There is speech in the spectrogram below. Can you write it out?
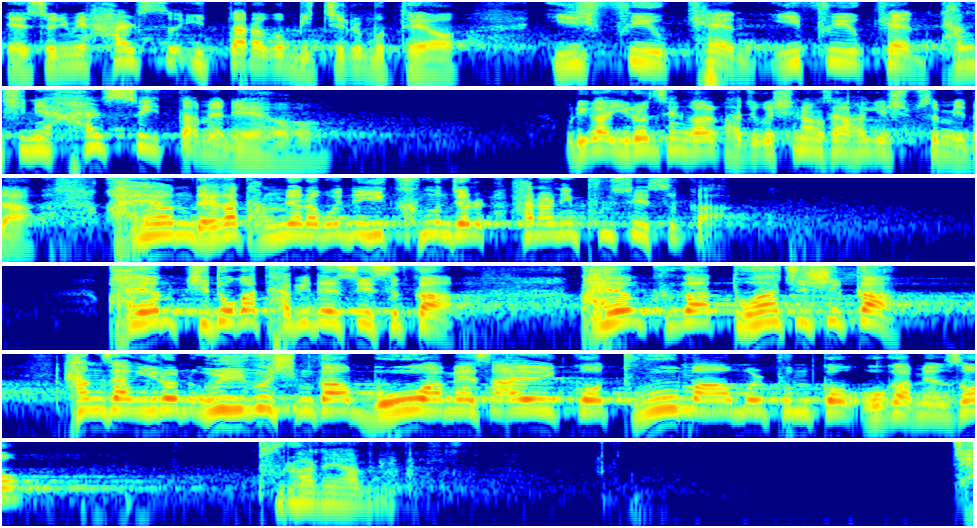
예수님이 할 수 있다라고 믿지를 못해요. If you can, if you can, 당신이 할 수 있다면이에요. 우리가 이런 생각을 가지고 신앙생활 하기 쉽습니다. 과연 내가 당면하고 있는 이 큰 문제를 하나님 풀 수 있을까? 과연 기도가 답이 될 수 있을까? 과연 그가 도와주실까? 항상 이런 의구심과 모함에 쌓여 있고 두 마음을 품고 오가면서 불안해합니다. 자,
